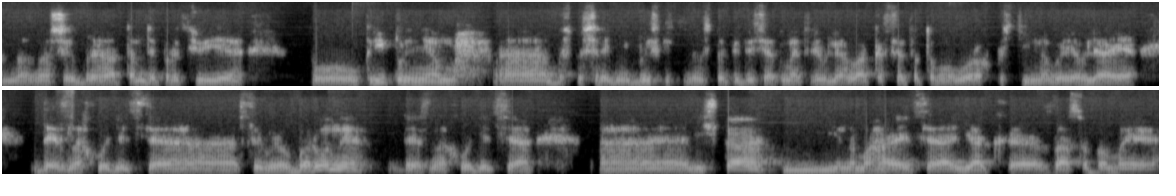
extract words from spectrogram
на наших бригад, там де працює по укріпленням е, безпосередній близькості за 150 метрів лягла касета, тому ворог постійно виявляє, де знаходяться сили оборони, де знаходяться війська, і намагається як засобами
